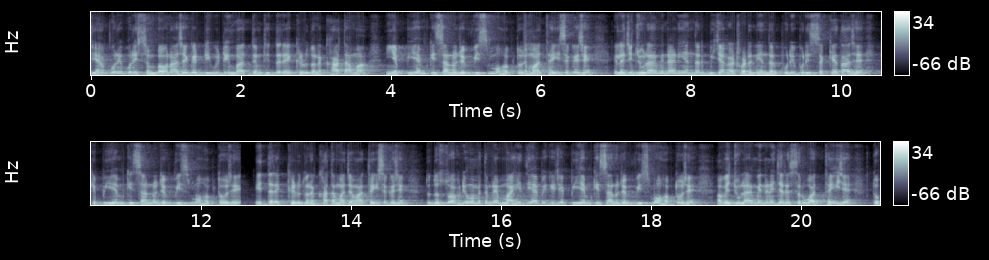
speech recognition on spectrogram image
ત્યાં પૂરેપૂરી સંભાવના છે કે ડીબીટી માધ્યમથી દરેક ખેડૂતોના ખાતામાં અહીંયા પીએમ કિસાનનો જે વીસમો હપ્તો જમા થઈ શકે છે. એટલે જે જુલાઈ મહિનાની અંદર, બીજા અઠવાડિયાની અંદર પૂરેપૂરી શક્યતા છે કે પીએમ કિસાનનો જે વીસમો હપ્તો છે એ દરેક ખેડૂતોના ખાતામાં જમા થઈ શકે છે. તો દોસ્તો, આ વિડીયોમાં મેં તમને માહિતી આપી કે જે પીએમ કિસાનનો જે વીસમો હપ્તો છે, હવે જુલાઈ મહિનાની જ્યારે શરૂઆત થઈ છે, તો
